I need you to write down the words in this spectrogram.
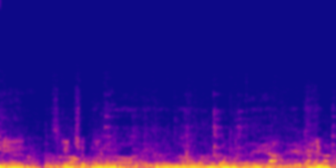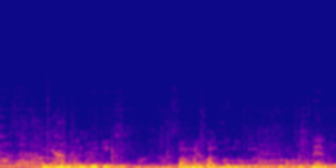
Yan. Screenshot nyo lang. Yun. Gandang view dito. Parang may balcony. Ayan.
